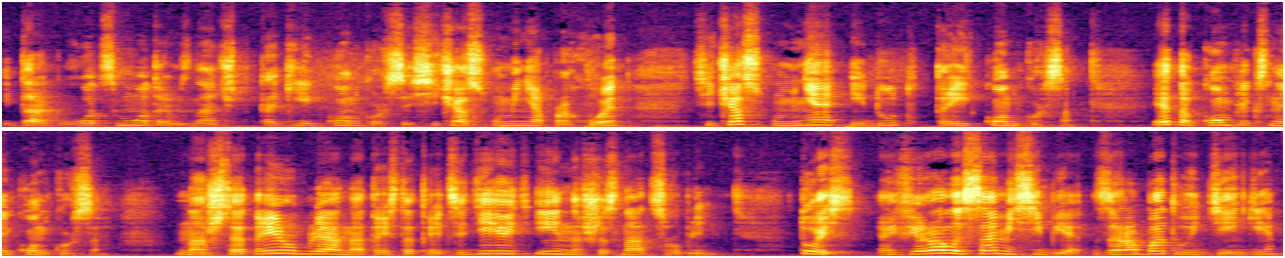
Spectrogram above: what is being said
Итак вот смотрим значит какие конкурсы сейчас у меня проходят. Сейчас у меня идут три конкурса. Это комплексные конкурсы на 63 рубля, на 339 и на 16 рублей. То есть рефералы сами себе зарабатывают деньги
